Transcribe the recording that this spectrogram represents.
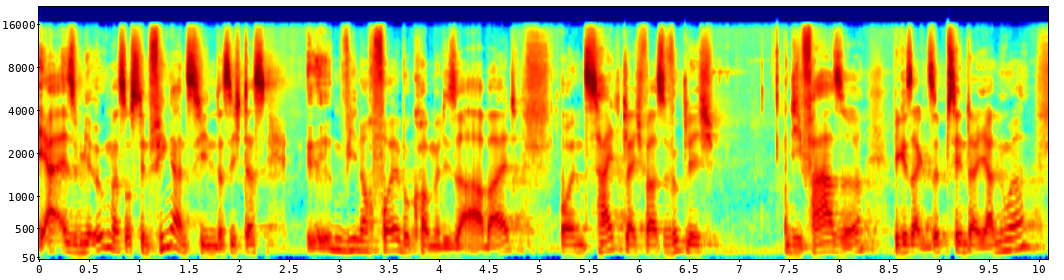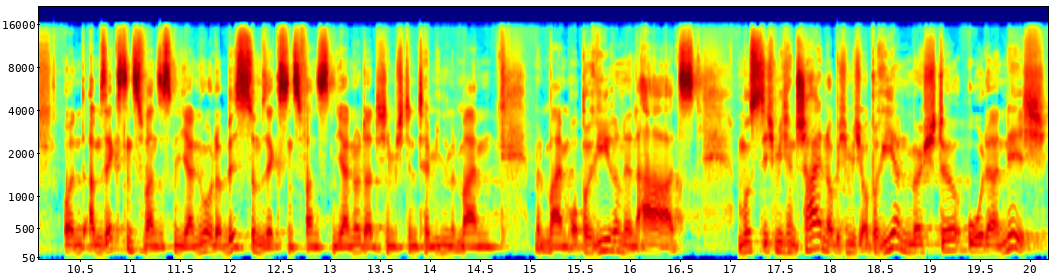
ja, also mir irgendwas aus den Fingern ziehen, dass ich das irgendwie noch voll bekomme, diese Arbeit. Und zeitgleich war es wirklich die Phase, wie gesagt, 17. Januar und am 26. Januar oder bis zum 26. Januar, da hatte ich nämlich den Termin mit meinem, mit meinem operierenden Arzt, musste ich mich entscheiden, ob ich mich operieren möchte oder nicht.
